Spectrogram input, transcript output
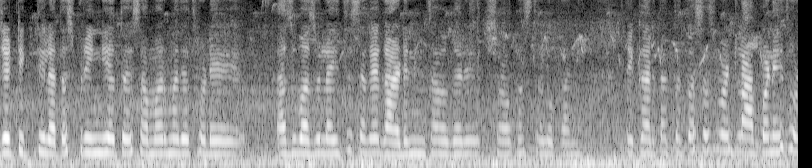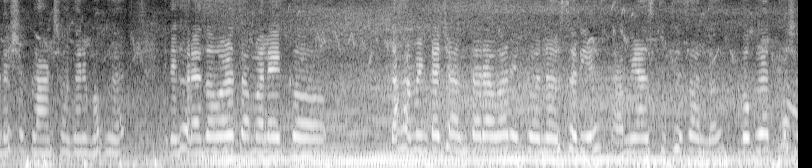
जे टिकतील. आता स्प्रिंग येतो आहे समरमध्ये थोडे आजूबाजूला इथे सगळे गार्डनिंगचा वगैरे शौक असतो लोकांना. ते करतात. तर तसंच म्हटलं आपणही थोडेसे प्लांट्स वगैरे बघूया इथे घराजवळच आम्हाला एक दहा मिनिटाच्या अंतरावर एक नर्सरी आहे. तर आम्ही आज तिथे चाललो बघूयात कसे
